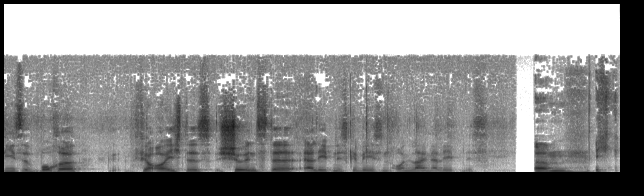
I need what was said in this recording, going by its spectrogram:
diese Woche für euch das schönste Erlebnis gewesen, Online-Erlebnis? Ähm, ich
